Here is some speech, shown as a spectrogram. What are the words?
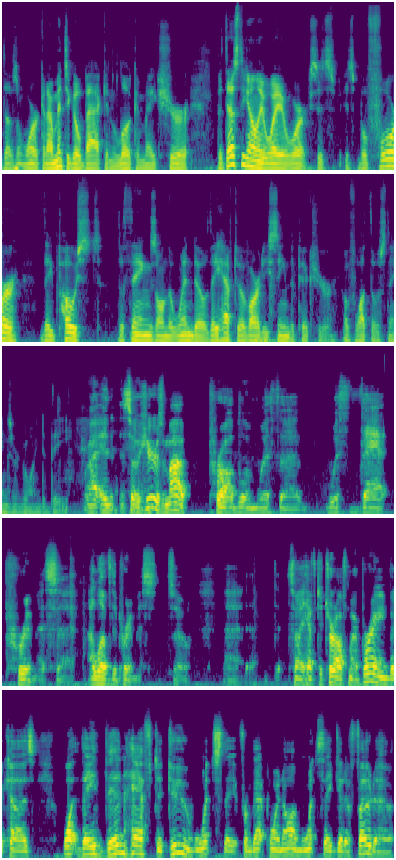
doesn't work. And i meant to go back and look and make sure but that's the only way it works. It's it's before they post the things on the window they have to have already seen the picture of what those things are going to be right and so here's my problem with uh, with that premise. Uh, I love the premise, so uh, so I have to turn off my brain because what they then have to do once they from that point on once they get a photo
